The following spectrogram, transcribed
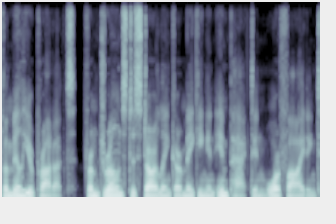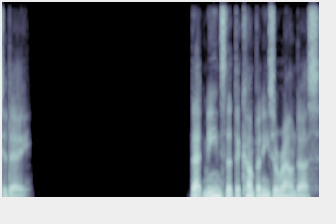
Familiar products, from drones to Starlink, are making an impact in warfighting today. That means that the companies around us,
